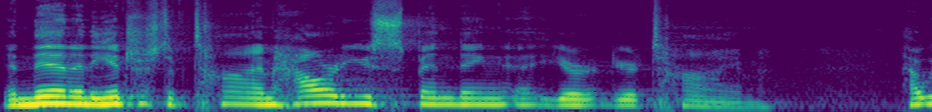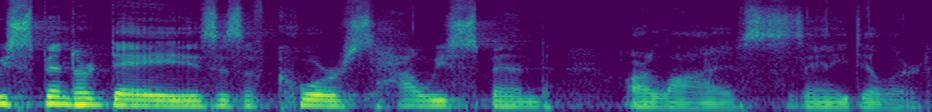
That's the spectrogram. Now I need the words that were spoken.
And then, in the interest of time, how are you spending uh, your, your time? How we spend our days is, of course, how we spend our lives. Is Annie Dillard.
